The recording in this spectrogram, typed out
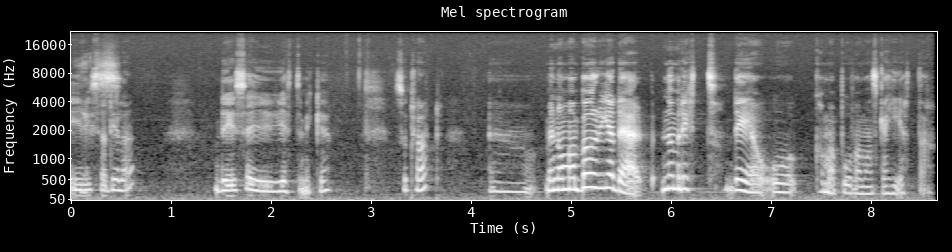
i yes. vissa delar. Det säger ju jättemycket såklart. Eh, men om man börjar där, nummer ett det är att komma på vad man ska heta.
